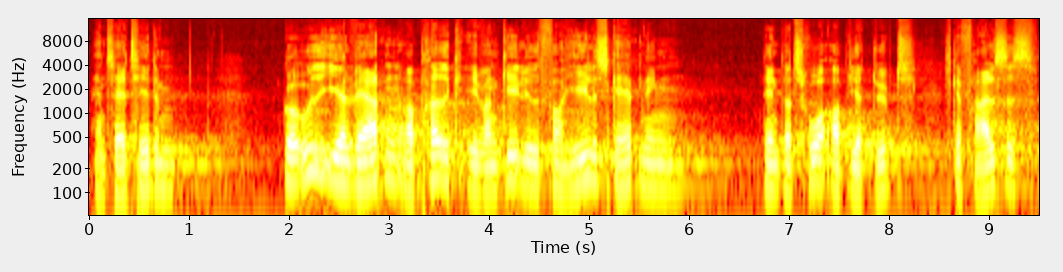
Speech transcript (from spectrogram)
Han sagde til dem, Gå ud i alverden og prædik evangeliet for hele skabningen. Den, der tror og bliver døbt, skal frelses,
